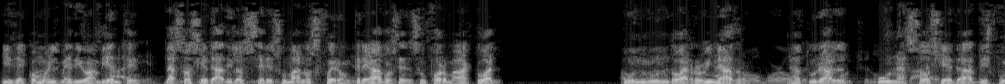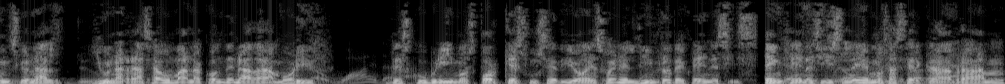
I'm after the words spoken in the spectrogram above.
y de cómo el medio ambiente, la sociedad y los seres humanos fueron creados en su forma actual. Un mundo arruinado, natural, una sociedad disfuncional, y una raza humana condenada a morir. Descubrimos por qué sucedió eso en el libro de Génesis. En Génesis leemos acerca a Abraham,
